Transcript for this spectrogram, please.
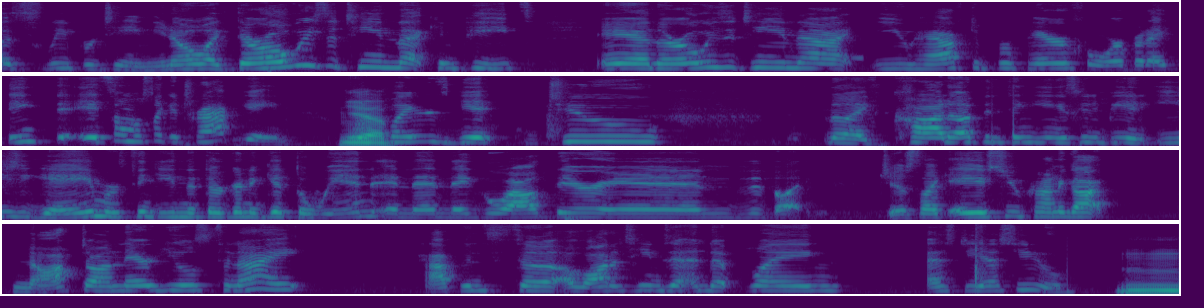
a sleeper team. You know, like they're always a team that competes and they're always a team that you have to prepare for. But I think that it's almost like a trap game Yeah. players get too like caught up in thinking it's going to be an easy game or thinking that they're going to get the win and then they go out there and like just like ASU kind of got knocked on their heels tonight happens to a lot of teams that end up playing SDSU. hmm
